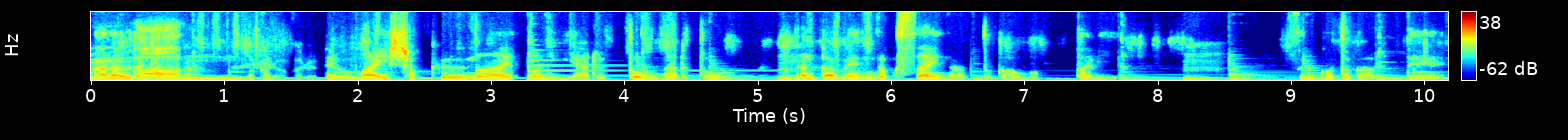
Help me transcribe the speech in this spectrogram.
洗うだけなら。うかるわかる。でも毎食の後にやるとなると、うんなんかめんどくさいなとか思ったりうん。することがあって、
